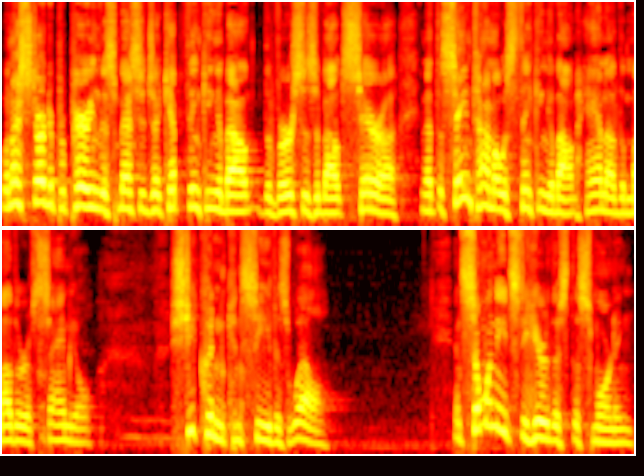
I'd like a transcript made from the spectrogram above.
When I started preparing this message, I kept thinking about the verses about Sarah, and at the same time, I was thinking about Hannah, the mother of Samuel. She couldn't conceive as well. And someone needs to hear this this morning.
